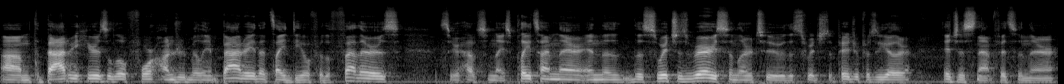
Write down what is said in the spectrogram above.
Um, the battery here is a little 400 milliamp battery. That's ideal for the feathers. So you have some nice playtime there. And the, the switch is very similar to the switch that Pedro put together. It just snap fits in there.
